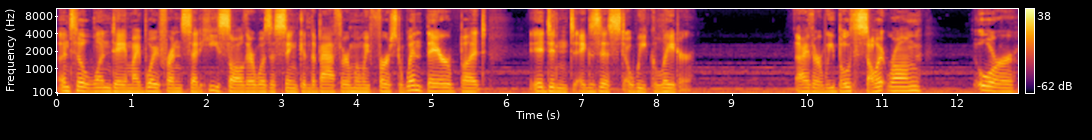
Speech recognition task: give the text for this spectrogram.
until one day my boyfriend said he saw there was a sink in the bathroom when we first went there, but it didn't exist a week later. Either we both saw it wrong, or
